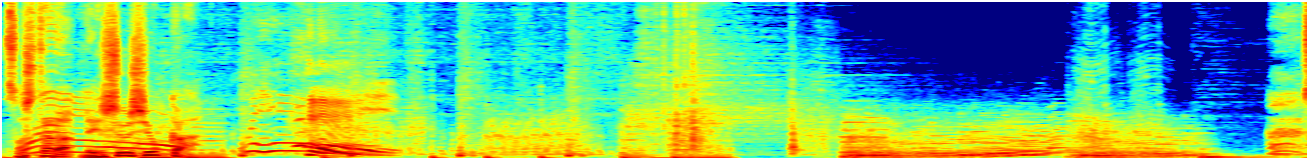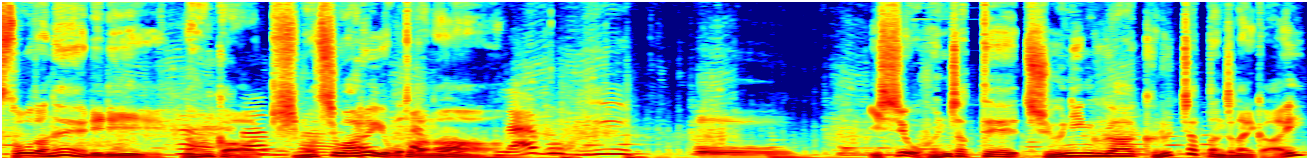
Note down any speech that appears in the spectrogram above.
そしたら練習しよっかそうだねリリー。なんか気持ち悪い音だな。石を踏んじゃってチューニングが狂っちゃったんじゃないかい？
